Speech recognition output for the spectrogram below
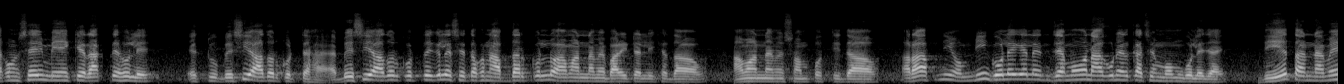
এখন সেই মেয়েকে রাখতে হলে একটু বেশি আদর করতে হয়। বেশি আদর করতে গেলে সে তখন আবদার করল, আমার নামে বাড়িটা লিখে দাও, আমার নামে সম্পত্তি দাও। আর আপনি অমনি গলে গেলেন, যেমন আগুনের কাছে মোম গলে যায়, দিয়ে তার নামে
